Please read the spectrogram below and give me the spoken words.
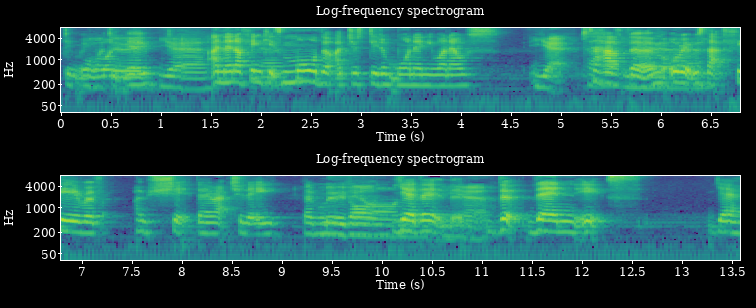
didn't really What want you. Yeah, And then I think it's more that I just didn't want anyone else yeah. to have them, or it was that fear of, oh shit, they're actually, They will Moving move on. on. yeah, they, Yeah. that then it's, yeah,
